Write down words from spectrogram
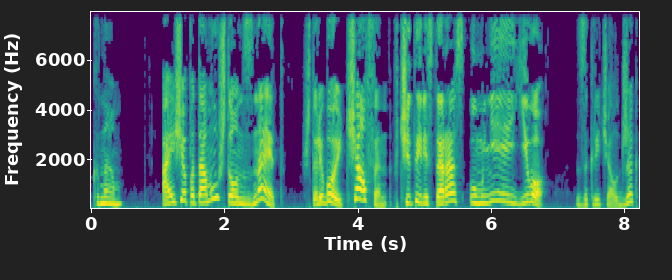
к нам. А еще потому, что он знает, что любой Чалфен в 400 раз умнее его, закричал Джек,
